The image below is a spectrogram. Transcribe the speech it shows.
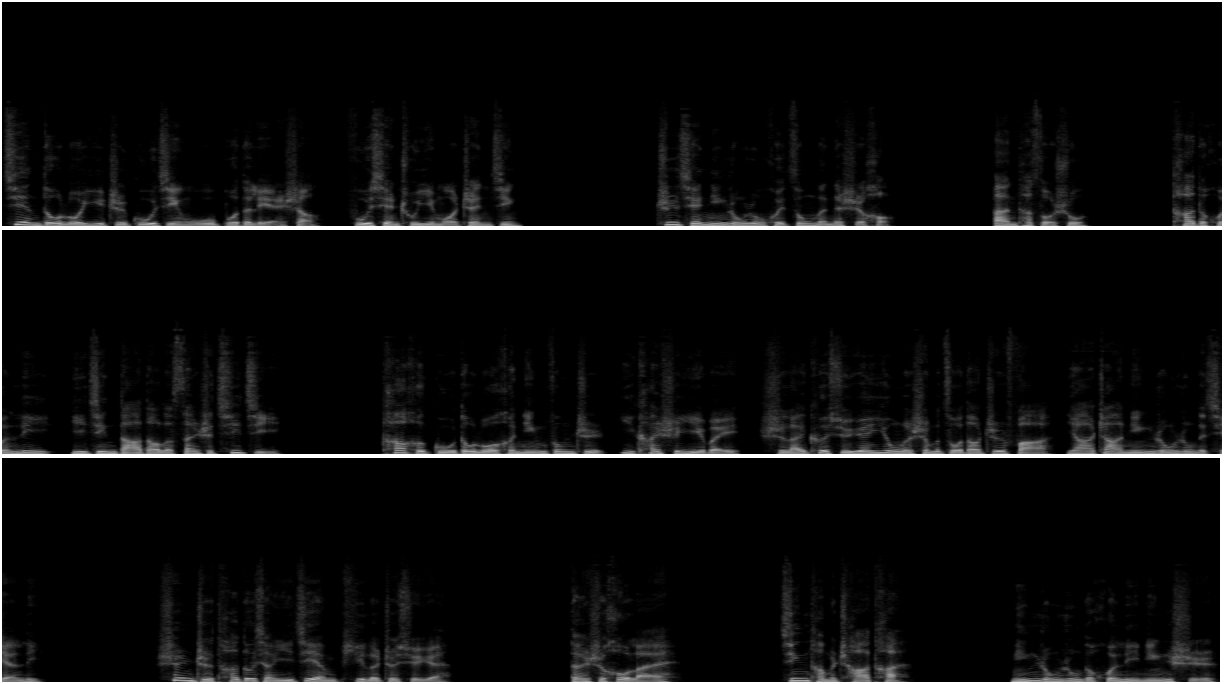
剑斗罗一直古井无波的脸上浮现出一抹震惊。之前宁荣荣会宗门的时候，按他所说，他的魂力已经达到了三十七级。他和古斗罗和宁风致一开始以为史莱克学院用了什么左道之法压榨宁荣荣的潜力，甚至他都想一剑劈了这学院。但是后来，经他们查探，宁荣荣的魂力凝实，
